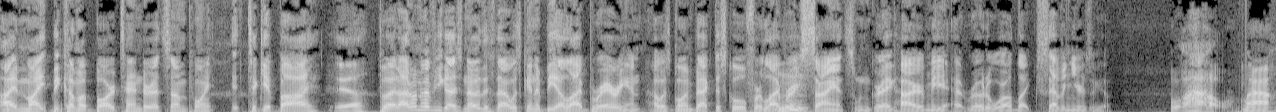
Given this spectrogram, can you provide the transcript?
I might become a bartender at some point to get by, Yeah. but I don't know if you guys know this. That I was going to be a librarian. I was going back to school for library hmm. science when Gregg hired me at Rotoworld like seven years ago. Wow. Wow.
